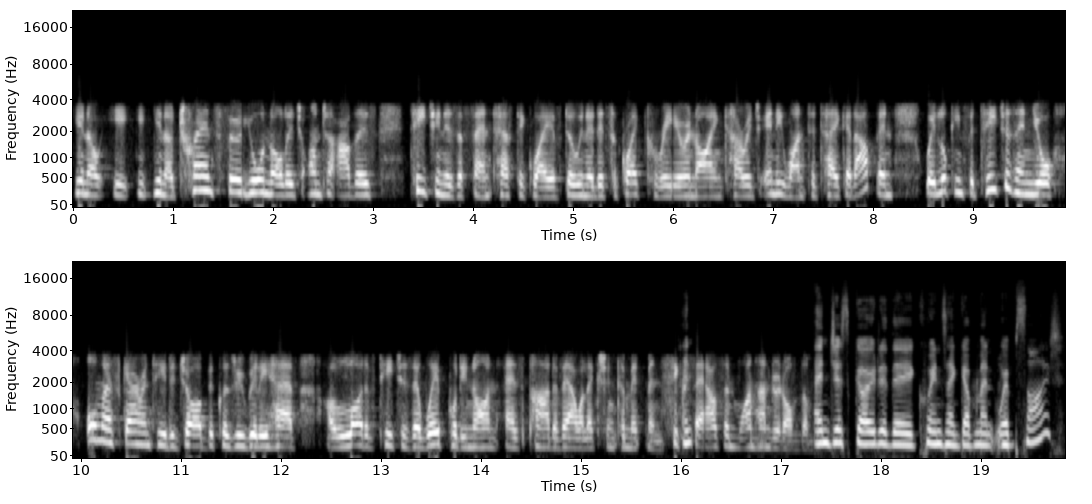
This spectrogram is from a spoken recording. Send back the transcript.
you know, you know, transfer your knowledge onto others, teaching is a fantastic way of doing it. It's a great career, and I encourage anyone to take it up. And we're looking for teachers, and you're almost guaranteed a job because we really have a lot of teachers that we're putting on as part of our election commitment. Six thousand one hundred of them. And just go to the Queensland Government website.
